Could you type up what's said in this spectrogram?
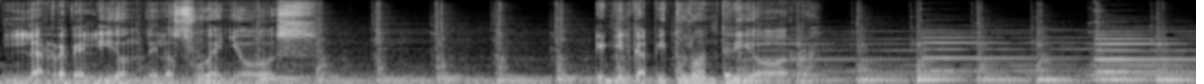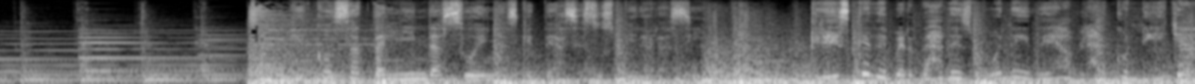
La rebelión de los sueños. En el capítulo anterior. ¿Qué cosa tan linda sueñas que te hace suspirar así? ¿Crees que de verdad es buena idea hablar con ella?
